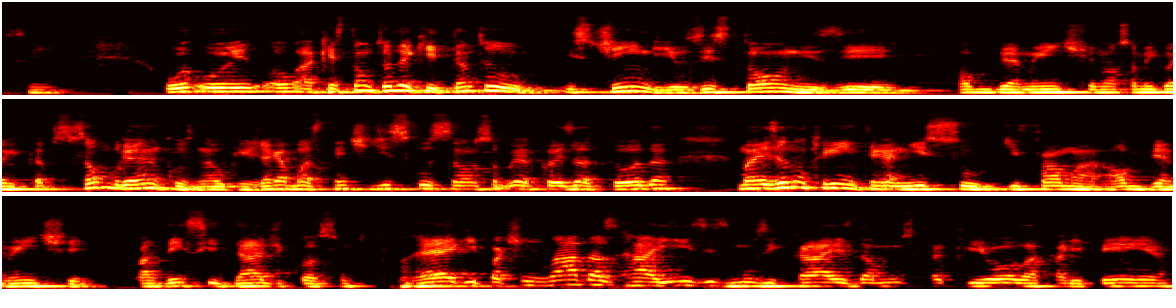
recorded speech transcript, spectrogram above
Sim. O, o, a questão toda é que tanto Sting, os Stones e, obviamente, o nosso amigo Eric Clapton são brancos, né? O que gera bastante discussão sobre a coisa toda. Mas eu não queria entrar nisso de forma, obviamente, com a densidade que o assunto do reggae, partindo lá das raízes musicais da música crioula caribenha,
